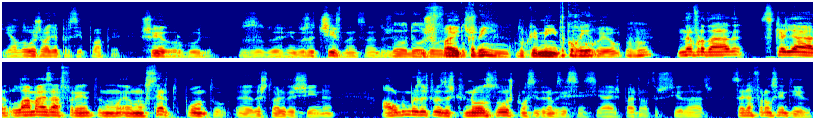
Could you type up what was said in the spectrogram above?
e ela hoje olha para si própria, cheia de orgulho dos, dos, dos achievements, é? dos, do, do, dos feitos, do caminho, do caminho que percorreu, uhum. na verdade, se calhar lá mais à frente, num, num certo ponto uh, da história da China, algumas das coisas que nós hoje consideramos essenciais para as nossas sociedades, se calhar farão sentido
